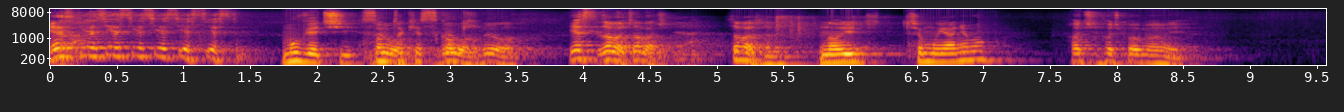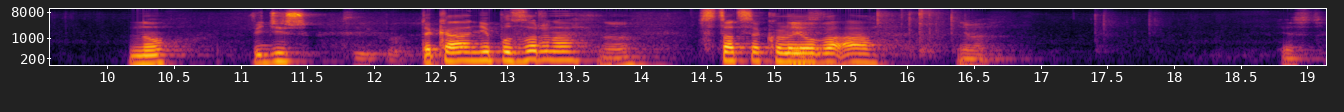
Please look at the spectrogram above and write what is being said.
Jest, jest, jest, jest, jest, jest, jest. Mówię ci, są Było, takie skoki. Było, było. Jest, zobacz, zobacz. Zobacz. No i czemu ja nie mam? Chodź, chodź koło mamy. No. Widzisz? Taka niepozorna No, stacja kolejowa, a... nie ma. Jest.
